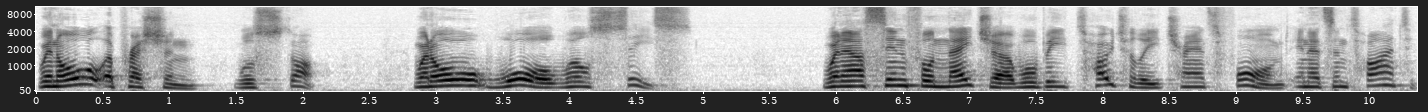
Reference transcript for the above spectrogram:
When all oppression will stop, when all war will cease, when our sinful nature will be totally transformed in its entirety.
